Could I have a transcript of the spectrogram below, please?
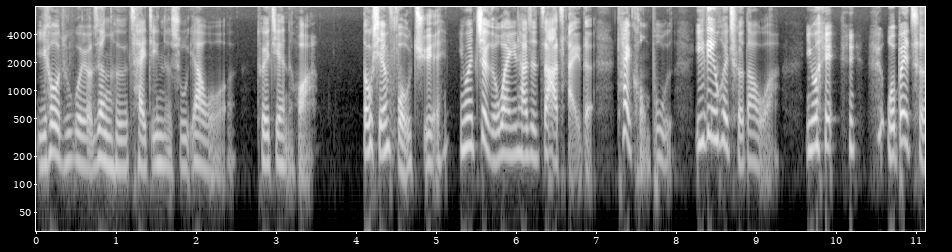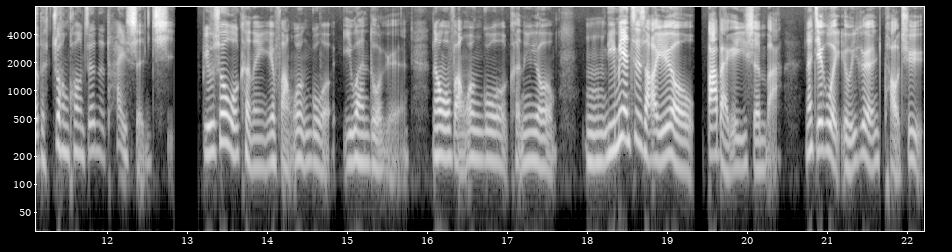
以后如果有任何财经的书要我推荐的话，都先否决，因为这个万一他是诈财的，太恐怖了，一定会扯到我啊！因为 我被扯的状况真的太神奇。比如说，我可能也访问过一万多个人，那我访问过可能有嗯，里面至少也有八百个医生吧。那结果有一个人跑去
